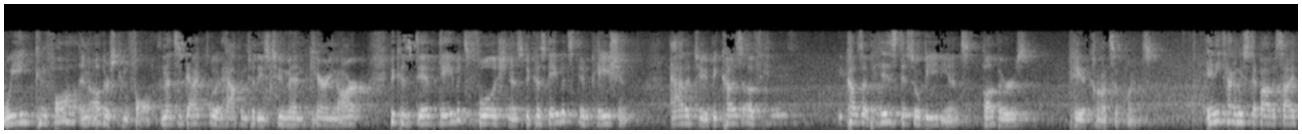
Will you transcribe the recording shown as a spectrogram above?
We can fall and others can fall. And that's exactly what happened to these two men carrying the ark. Because David's foolishness, because David's impatient attitude, because of his, because of his disobedience, others paid a consequence. Anytime we step outside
